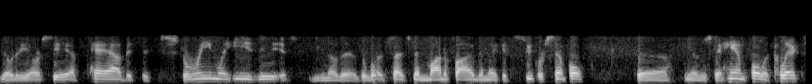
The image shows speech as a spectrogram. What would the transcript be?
Go to the RCAF tab. It's extremely easy. It's you know the the website's been modified to make it super simple to, you know, just a handful of clicks,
